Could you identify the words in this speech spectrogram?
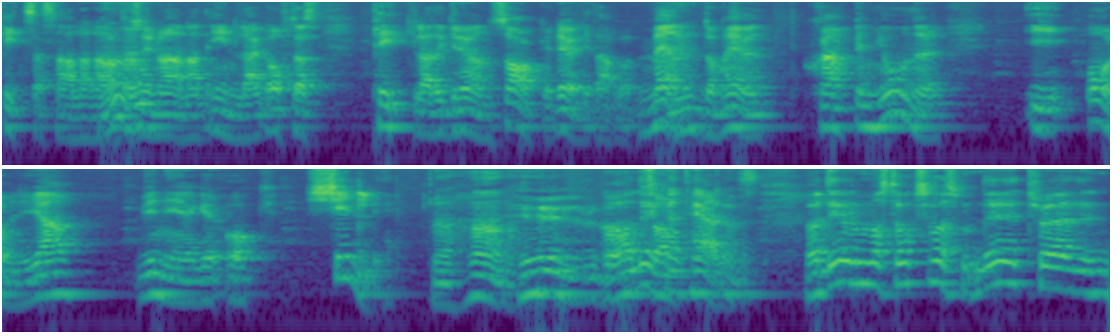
pizzasallad allt och så är det något annat inlagd. Oftast picklade grönsaker, det är lite allvarligt. Men Mm. de har även champinjoner i olja, vinäger och chili. Jaha. Hur Ja, gott det som kan helst. Ja, det måste också vara... Det tror jag...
